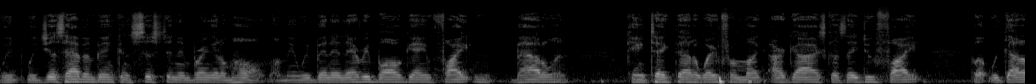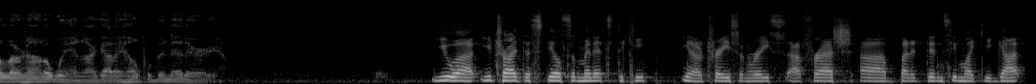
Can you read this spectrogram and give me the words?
we, we just haven't been consistent in bringing them home. I mean, we've been in every ball game fighting, battling. Can't take that away from my, our guys because they do fight, but we got to learn how to win. I got to help them in that area. You uh, you tried to steal some minutes to keep you know Trayce and Race uh, fresh, uh, but it didn't seem like you got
